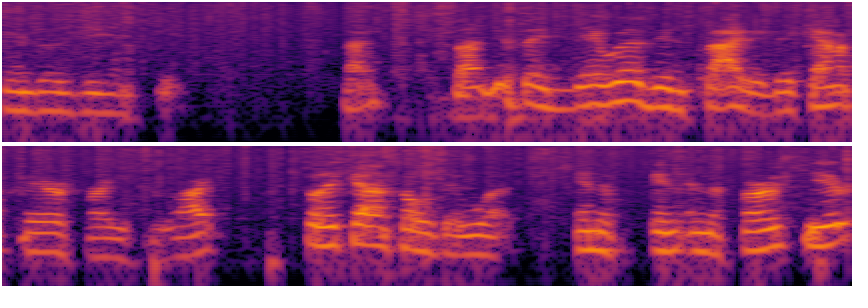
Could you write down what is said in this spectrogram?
in the Sea. Right? So I guess they, they really didn't cite it. They kind of paraphrased it, right? So they kind of told that what? In the in, in the first theory,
